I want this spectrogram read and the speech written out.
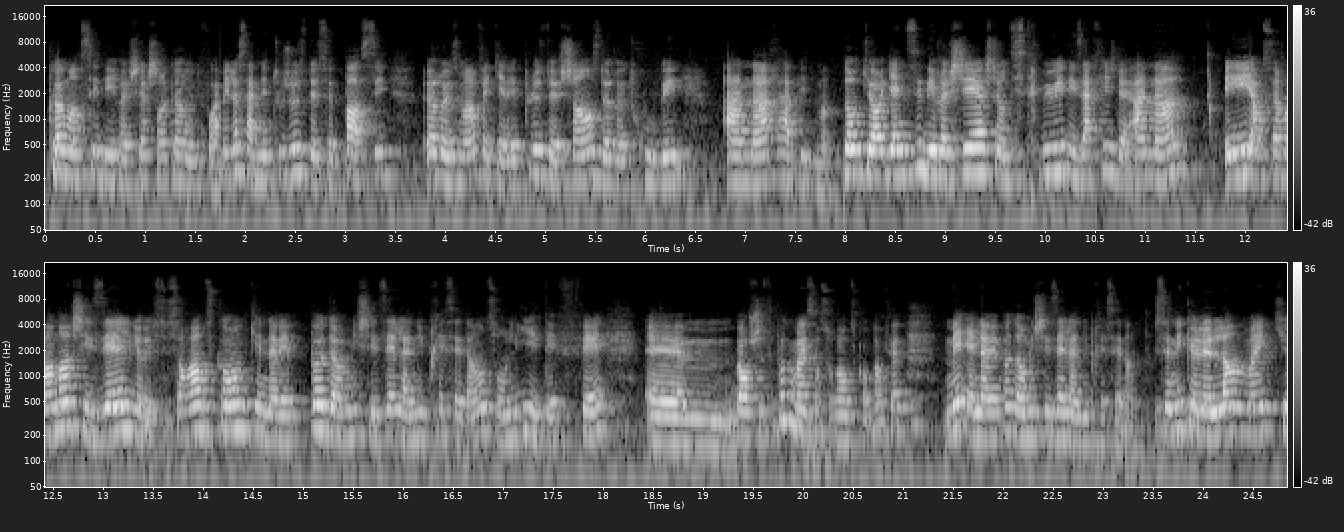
commencer des recherches encore une fois. Mais là, ça venait tout juste de se passer, heureusement, fait qu'il y avait plus de chances de retrouver Anna rapidement. Donc, ils ont organisé des recherches, ils ont distribué des affiches de Anna et en se rendant chez elle, ils se sont rendus compte qu'elle n'avait pas dormi chez elle la nuit précédente. Son lit était fait. Euh, bon, je sais pas comment ils s'en sont rendus compte en fait, mais elle n'avait pas dormi chez elle la nuit précédente. Ce n'est que le lendemain que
